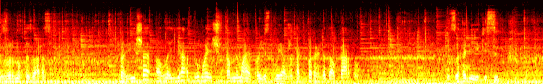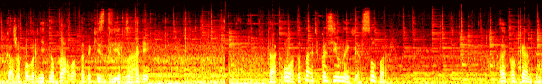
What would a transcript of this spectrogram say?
звернути зараз правіше, але я думаю, що там немає проїзду, бо я вже так переглядав карту. Взагалі якийсь каже, поверніть направо, там якийсь двір взагалі. Так, о, тут навіть вказівник є, супер. Екокемпінг.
